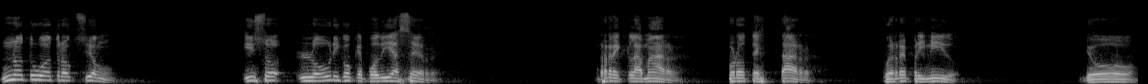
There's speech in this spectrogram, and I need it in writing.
no tuvo otra opción. Hizo lo único que podía hacer, reclamar, protestar. Fue reprimido. Yo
